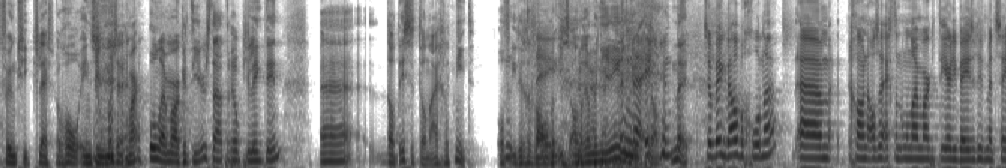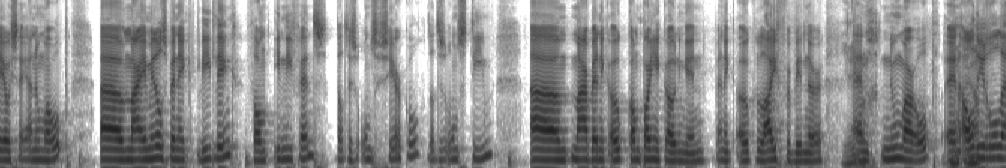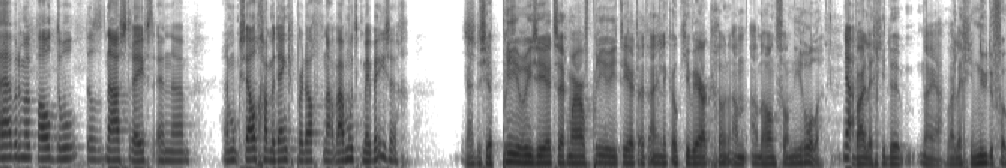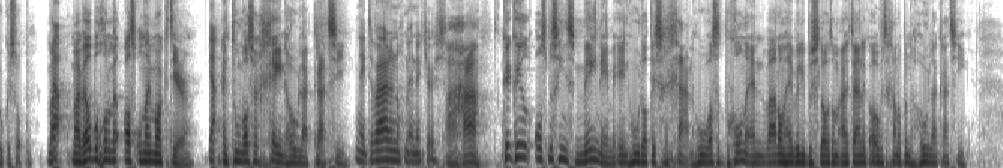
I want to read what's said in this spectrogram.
functie slash rol inzoomen, zeg maar. Online marketeer staat er op je LinkedIn. Uh, dat is het dan eigenlijk niet. Of in ieder geval nee. op een iets andere manier ingericht nee. dan. Nee. Zo ben ik wel begonnen. Um, gewoon als echt een online marketeer die bezig is met COC en noem maar op. Um, maar inmiddels ben ik leadlink van IndieFans. Dat is onze cirkel, dat is ons team. Um, maar ben ik ook campagnekoningin, ben ik ook live verbinder en noem maar op. En ja, al ja. die rollen hebben een bepaald doel dat het nastreeft. En, um, en dan moet ik zelf gaan bedenken per dag van, nou, waar moet ik mee bezig? Ja, dus je prioriseert, zeg maar, of prioriteert uiteindelijk ook je werk gewoon aan, aan de hand van die rollen. Ja. Waar, leg je de, nou ja, waar leg je nu de focus op? Maar, Ja. maar wel begonnen met als online marketeer. Ja. En toen was er geen holacratie. Nee, er waren nog managers. Aha. Kun, kun je ons misschien eens meenemen in hoe dat is gegaan? Hoe was het begonnen en waarom hebben jullie besloten om uiteindelijk over te gaan op een holacratie?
